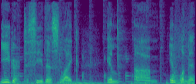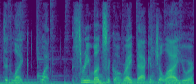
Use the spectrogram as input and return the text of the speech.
eager to see this like Im, um, implemented. Like what? Three months ago, right back in July, you were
